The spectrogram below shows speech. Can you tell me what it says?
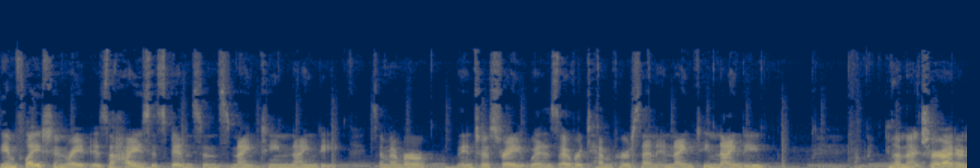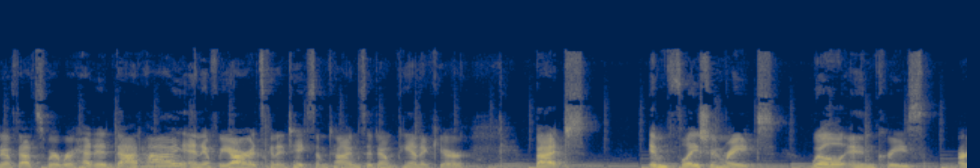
The inflation rate is the highest it's been since 1990. So remember, the interest rate was over 10% in 1990. I'm not sure, I don't know if that's where we're headed that high. And if we are, it's gonna take some time, so don't panic here. But inflation rate will increase our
